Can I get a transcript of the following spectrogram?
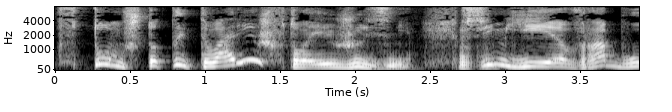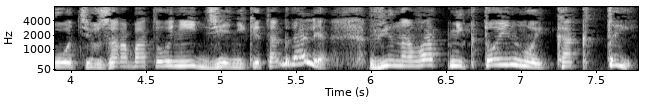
в том, что ты творишь в твоей жизни, в семье, в работе, в зарабатывании денег и так далее, виноват никто иной, как ты.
